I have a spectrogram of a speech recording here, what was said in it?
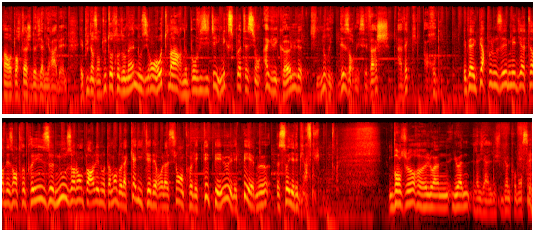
Un reportage de Via Mirabel. Et puis dans un tout autre domaine, nous irons en Haute-Marne pour visiter une exploitation agricole qui nourrit désormais ses vaches avec un robot. Et puis avec Pierre Pelouzet, médiateur des entreprises, nous allons parler notamment de la qualité des relations entre les TPE et les PME. Soyez les bienvenus. Bonjour, euh, Johan Lavial, je suis bien le prononcer.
